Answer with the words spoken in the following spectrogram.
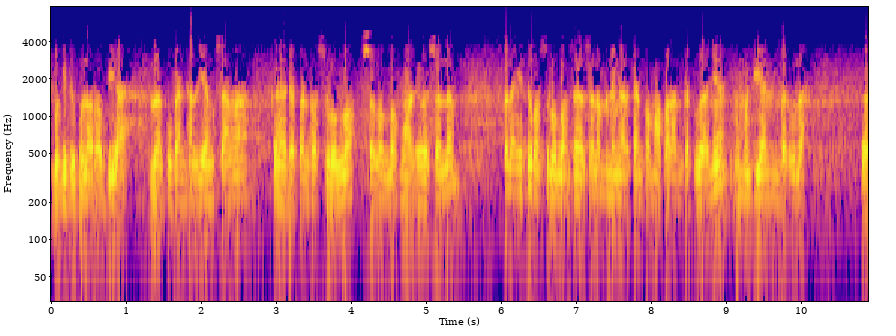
Begitu pula Robi'ah melakukan hal yang sama ke hadapan Rasulullah Sallallahu Alaihi Wasallam. Setelah itu Rasulullah SAW mendengarkan pemaparan keduanya, kemudian barulah e,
